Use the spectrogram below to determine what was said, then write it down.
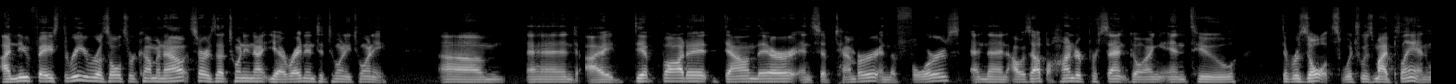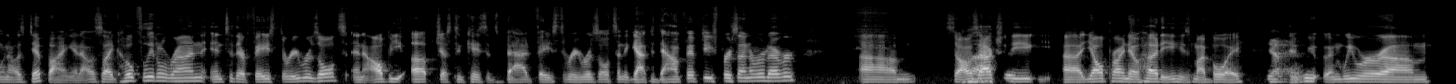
I knew phase three results were coming out. Sorry, is that 29? Yeah, right into 2020. Um, and I dip bought it down there in September in the fours. And then I was up 100% going into the results, which was my plan when I was dip buying it. I was like, hopefully it'll run into their phase three results and I'll be up just in case it's bad phase three results and it got to down 50% or whatever. Um, so I was Wow. actually, uh, y'all probably know Huddy. He's my boy Yeah. and we and we were um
